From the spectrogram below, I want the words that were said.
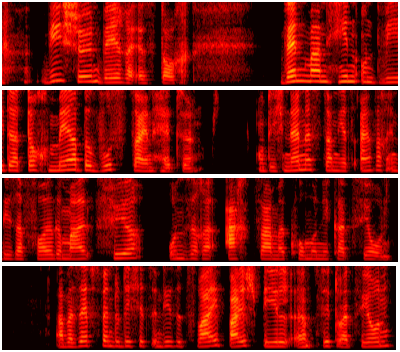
wie schön wäre es doch, wenn man hin und wieder doch mehr Bewusstsein hätte. Und ich nenne es dann jetzt einfach in dieser Folge mal für unsere achtsame Kommunikation. Aber selbst wenn du dich jetzt in diese zwei Beispielsituationen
